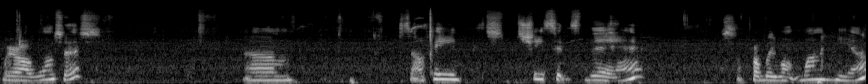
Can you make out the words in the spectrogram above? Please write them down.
where I want it. Um, so if he, she sits there, so I probably want one here.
